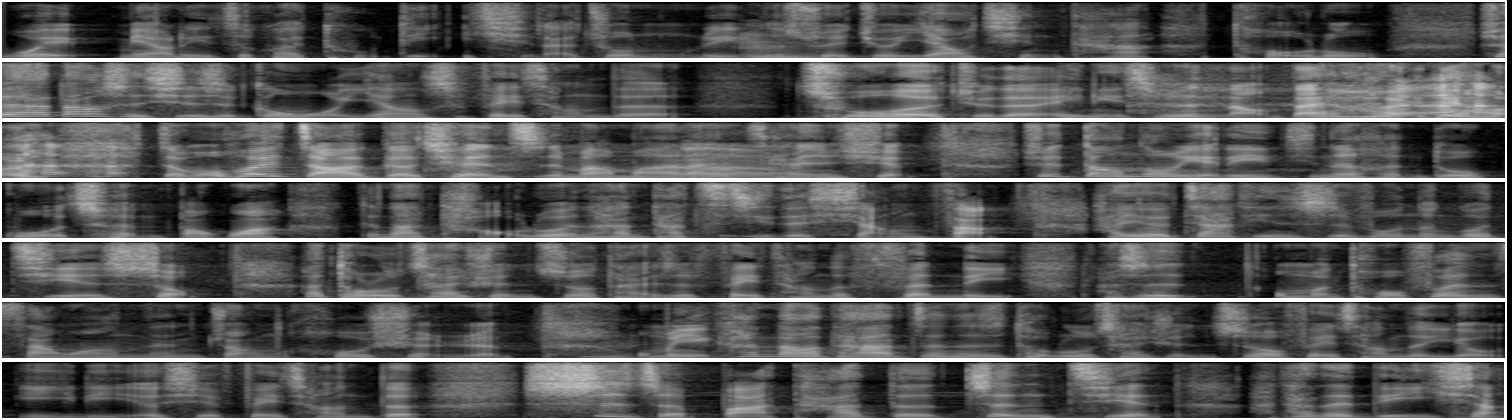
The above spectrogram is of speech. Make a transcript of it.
为苗栗这块土地一起来做努力的。所以就邀请他投入。所以他当时其实跟我一样，是非常的错愕，觉得。哎，你是不是脑袋坏掉了？怎么会找一个全职妈妈来参选？所以当中也历经了很多过程，包括跟他讨论和他自己的想法，还有家庭是否能够接受。那投入参选之后，他也是非常的奋力。他是我们投份三汪男装的候选人，我们也看到他真的是投入参选之后，非常的有毅力，而且非常的试着把他的政见、他的理想，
